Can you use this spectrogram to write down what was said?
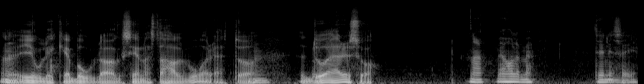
Mm. i olika bolag senaste halvåret. Och Mm. då är det så. Nej, jag håller med. Det Mm. ni säger.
